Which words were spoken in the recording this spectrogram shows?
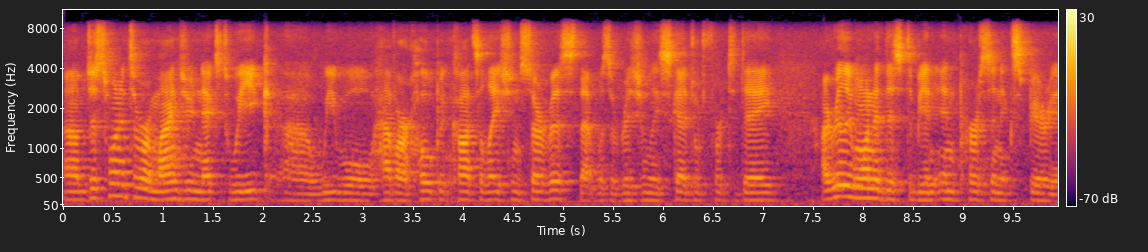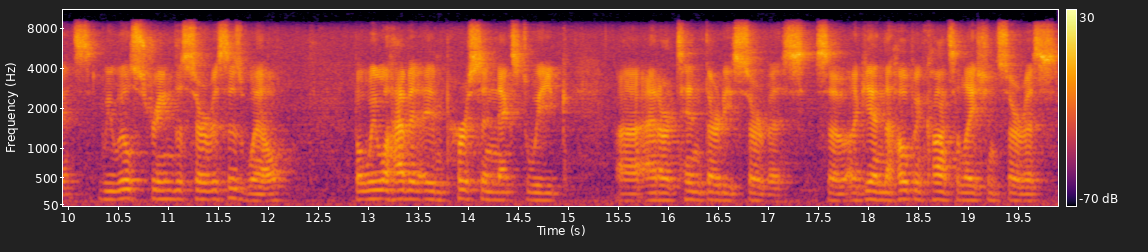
Um, just wanted to remind you next week uh, we will have our Hope and Consolation service that was originally scheduled for today. I really wanted this to be an in-person experience. We will stream the service as well, but we will have it in person next week uh, at our 10:30 service. So again, the Hope and Consolation service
